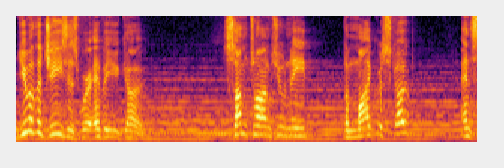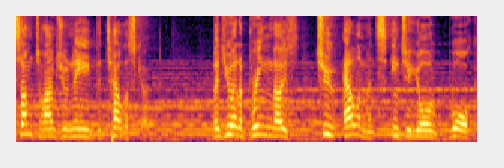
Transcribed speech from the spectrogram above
You are the Jesus wherever you go. Sometimes you'll need the microscope, and sometimes you'll need the telescope. But you are to bring those two elements into your walk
